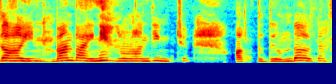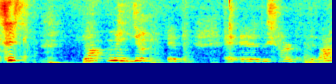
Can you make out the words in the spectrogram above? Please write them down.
daha yeni, ben daha yeni öğrendiğim için atladığımda o siz yapmayacağım e, dışarıda falan.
